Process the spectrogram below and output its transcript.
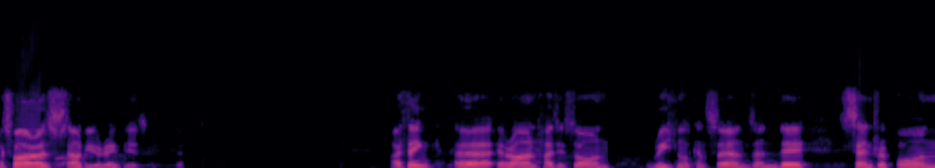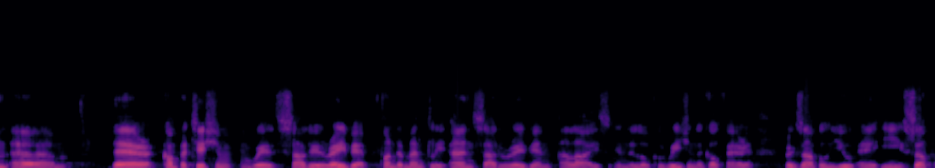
As far as Saudi Arabia is concerned, I think uh, Iran has its own regional concerns, and they center upon um, their competition with Saudi Arabia fundamentally and Saudi Arabian allies in the local region, the Gulf area, for example, UAE. So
